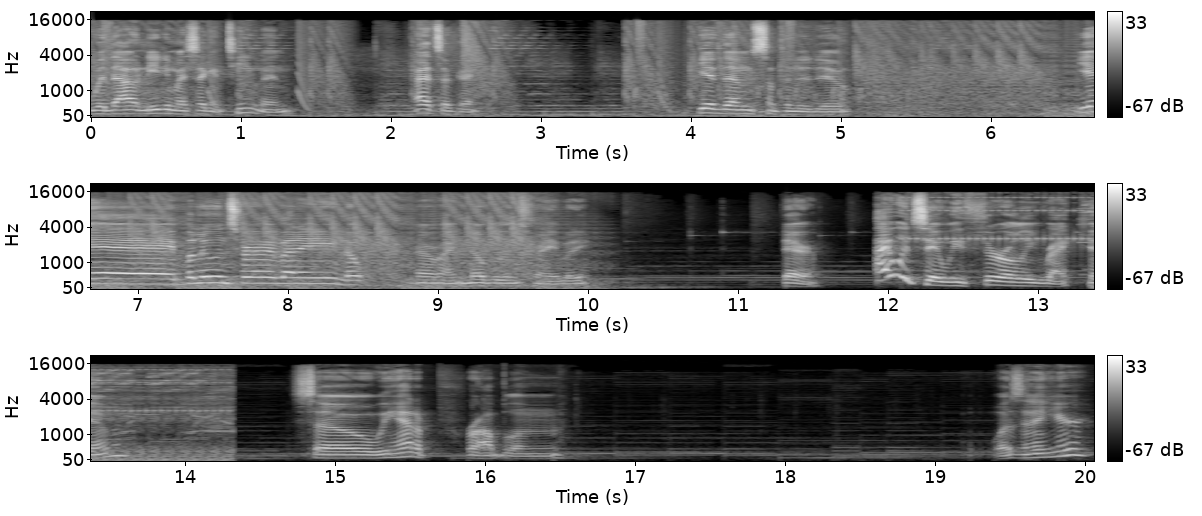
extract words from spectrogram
without needing my second team in. That's okay. Give them something to do. Yay! Balloons for everybody! Nope. Never mind. No balloons for anybody. There. I would say we thoroughly wrecked him. So, we had a problem. Wasn't it here?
